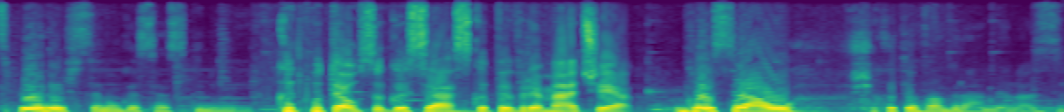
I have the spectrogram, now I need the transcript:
spele și să nu găsească nimic. Cât puteau să găsească pe vremea aceea? Găseau și câteva grame la zi.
